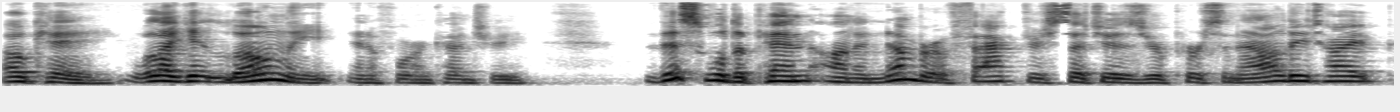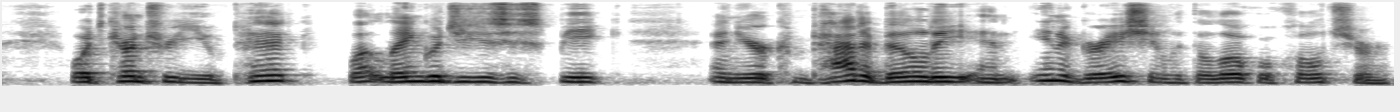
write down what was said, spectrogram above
Okay, will I get lonely in a foreign country? This will depend on a number of factors such as your personality type, what country you pick, what languages you speak, and your compatibility and integration with the local culture.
